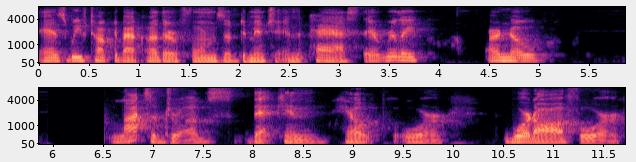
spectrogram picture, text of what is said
as we've talked about other forms of dementia in the past, there really are no lots of drugs that can help or ward off or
